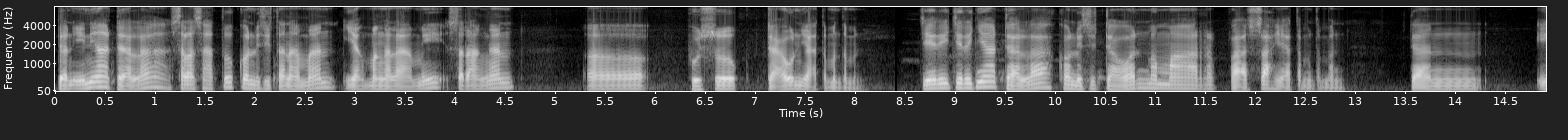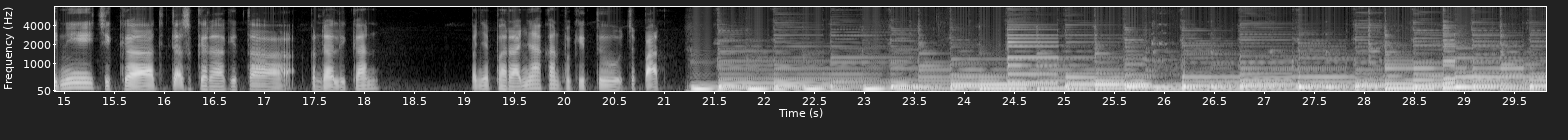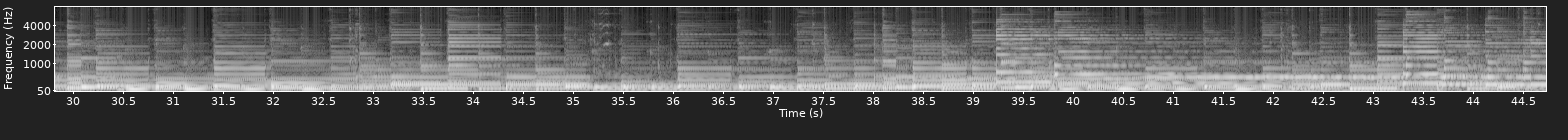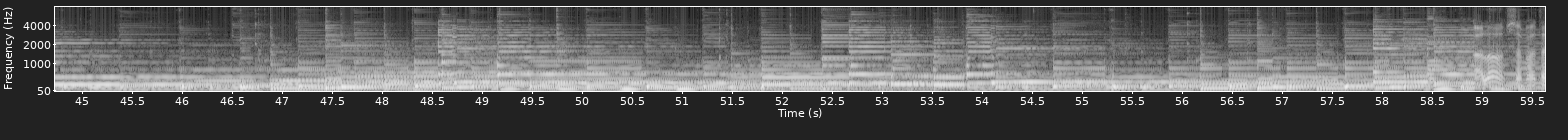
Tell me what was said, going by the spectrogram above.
Dan ini adalah salah satu kondisi tanaman yang mengalami serangan eh, busuk daun ya teman-teman. Ciri-cirinya adalah kondisi daun memar basah ya teman-teman. Dan ini jika tidak segera kita kendalikan penyebarannya akan begitu cepat.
